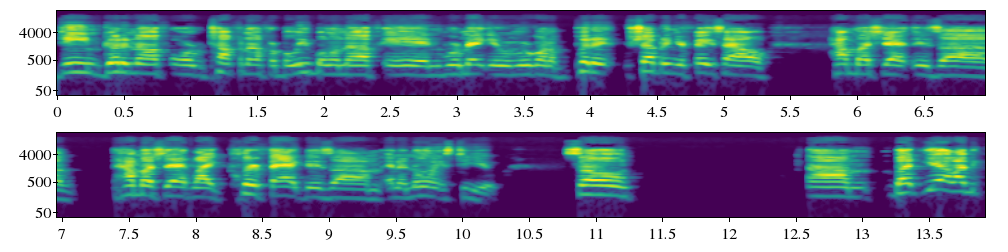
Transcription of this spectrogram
deemed good enough or tough enough or believable enough, and we're making we're going to put it shove it in your face how how much that is uh how much that like clear fact is um an annoyance to you. So um but yeah, like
